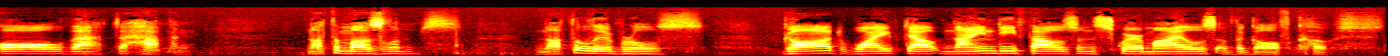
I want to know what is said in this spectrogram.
all that to happen. Not the Muslims, not the liberals. God wiped out 90,000 square miles of the Gulf Coast.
